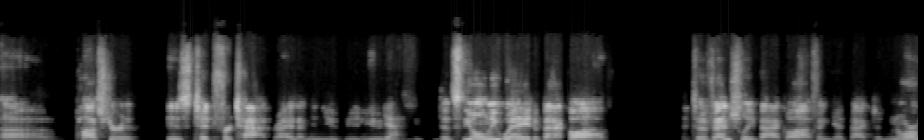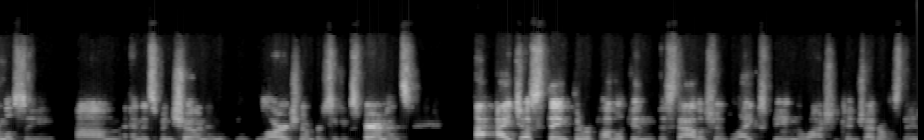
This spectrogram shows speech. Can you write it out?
uh, posture is tit for tat, right? I mean, you, you, Yes. that's the only way to back off, to eventually back off and get back to normalcy. Um, and it's been shown in large numbers of experiments. I, I just think the Republican establishment likes being the Washington Generals. They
